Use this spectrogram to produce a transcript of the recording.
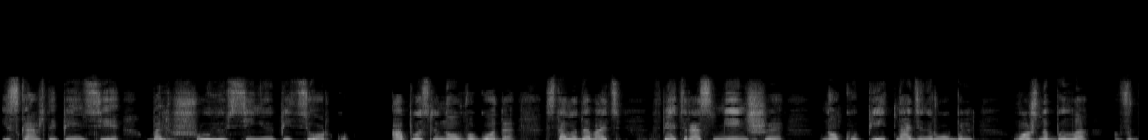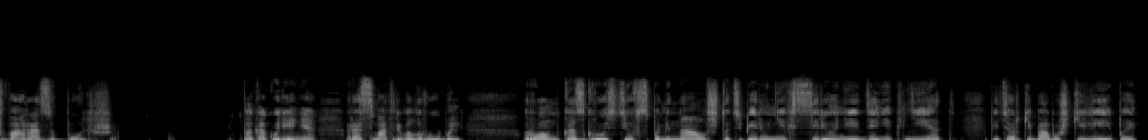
из каждой пенсии большую синюю пятерку, а после Нового года стала давать в пять раз меньше, но купить на один рубль можно было в два раза больше. Пока Курения рассматривал рубль, Ромка с грустью вспоминал, что теперь у них с Серёней денег нет. Пятерки бабушки Липы,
